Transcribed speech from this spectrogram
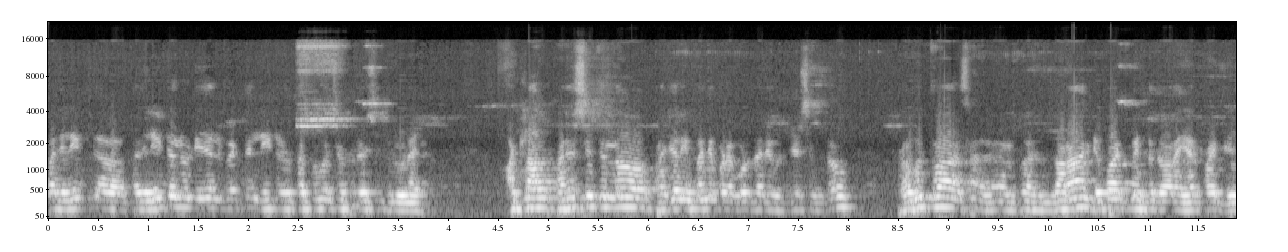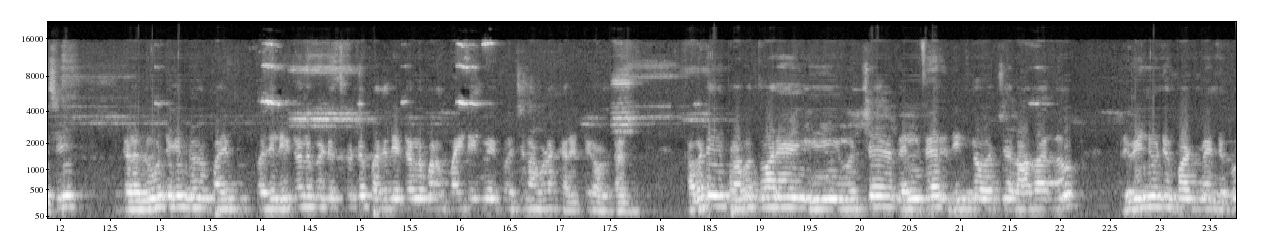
పది లీటర్ పది లీటర్లు డీజిల్ పెడితే లీటర్ తక్కువ వచ్చే పరిస్థితులు ఉన్నాయి. అట్లా పరిస్థితుల్లో ప్రజలు ఇబ్బంది పడకూడదనే ఉద్దేశంతో ప్రభుత్వ ద్వారా డిపార్ట్మెంట్ ద్వారా ఏర్పాటు చేసి ఇక్కడ నూటికి నూరు పది పది లీటర్లు పెట్టించుకుంటే పది లీటర్లు మనం బయటికి వైపు వచ్చినా కూడా కరెక్ట్గా ఉంటుంది. కాబట్టి ప్రభుత్వాన్ని ఈ వచ్చే వెల్ఫేర్ దీంట్లో వచ్చే లాభాలను రెవెన్యూ డిపార్ట్మెంట్కు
